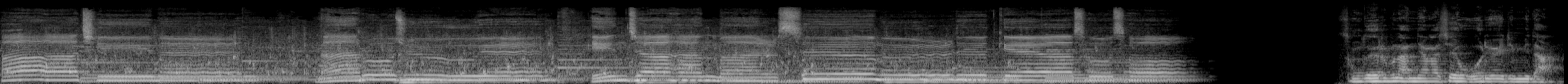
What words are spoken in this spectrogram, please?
아침에 나로 주의 인자한 말씀을 듣게 하소서 성도 여러분 안녕하세요. 월요일입니다.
